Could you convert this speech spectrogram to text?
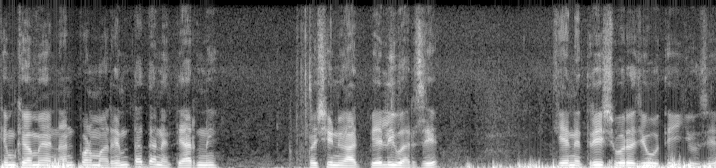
કેમ કે અમે નાનપણમાં રમતા હતા ને ત્યારની પછીની આજ પહેલી વાર છે કે એને ત્રીસ વર્ષ જેવું થઈ ગયું છે.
